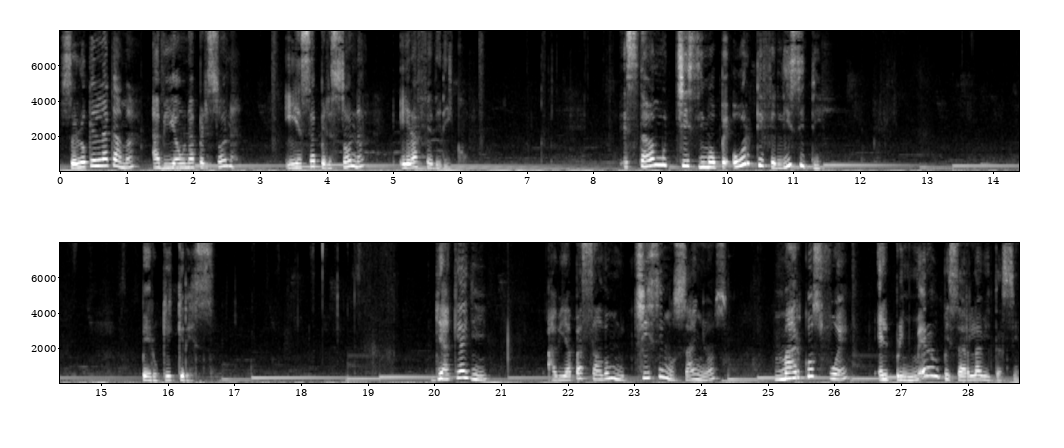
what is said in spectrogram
Solo que en la cama había una persona y esa persona era Federico estaba muchísimo peor que Felicity. Pero ¿qué crees? ya que allí había pasado muchísimos años, Marcos fue el primero en pisar la habitación.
